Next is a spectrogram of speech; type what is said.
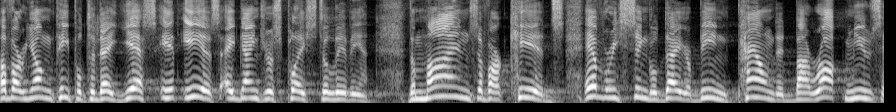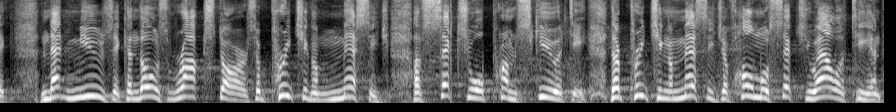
of our young people today. Yes, it is a dangerous place to live in. The minds of our kids every single day are being pounded by rock music. And that music and those rock stars are preaching a message of sexual promiscuity. They're preaching a message of homosexuality and,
